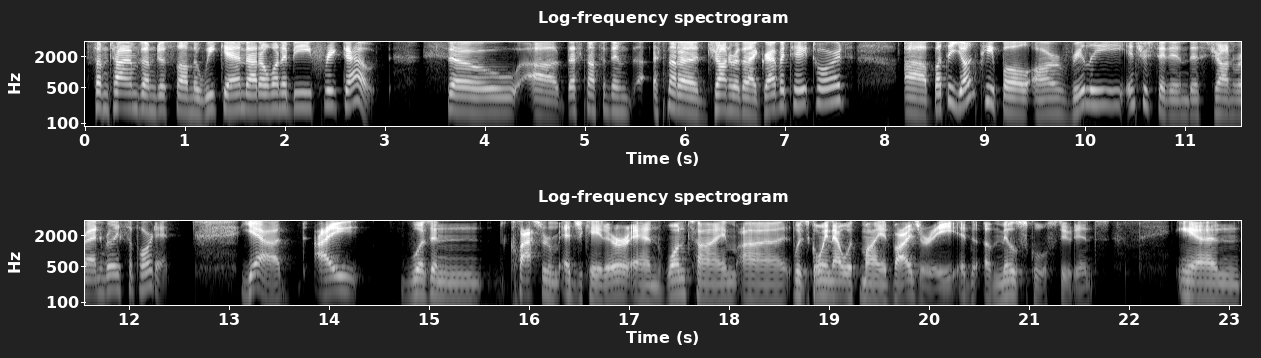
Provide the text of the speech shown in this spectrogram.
sometimes I'm just on the weekend, I don't want to be freaked out. So uh, that's not something, it's not a genre that I gravitate towards. Uh, but the young people are really interested in this genre and really support it. Yeah, I was a classroom educator, and one time I was going out with my advisory of middle school students. And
